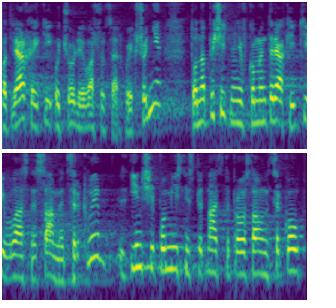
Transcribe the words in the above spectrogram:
патріарха, який очолює вашу церкву. Якщо ні, то напишіть мені в коментарях, які власне саме церкви, інші помісні з 15 православних церков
